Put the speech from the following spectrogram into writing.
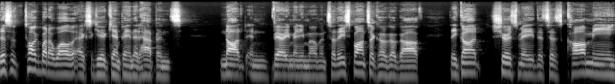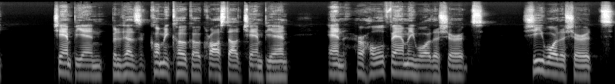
This is talk about a well executed campaign that happens not in very many moments. So they sponsor Coco Gauff. They got shirts made that says "Call me champion," but it has "Call me Coco" crossed out champion. And her whole family wore the shirts. She wore the shirts.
